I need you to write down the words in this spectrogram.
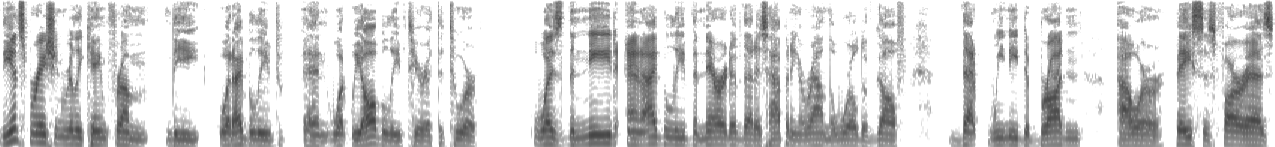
the inspiration really came from the what I believed and what we all believed here at the tour was the need, and I believe the narrative that is happening around the world of golf that we need to broaden our base as far as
